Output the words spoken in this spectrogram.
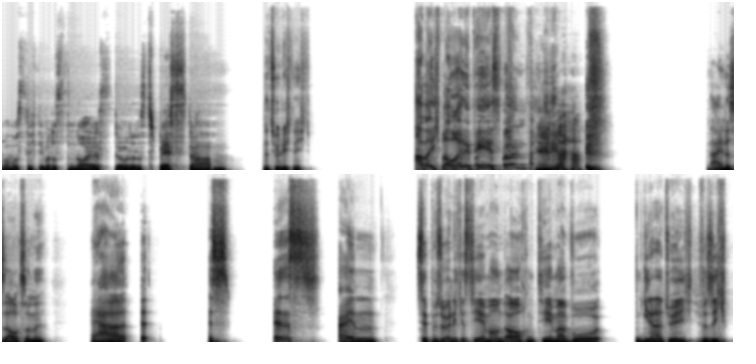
Man muss nicht immer das Neueste oder das Beste haben. Natürlich nicht. aber ich brauche eine PS5. Nein, das ist auch so eine. Ja, äh, es, es ist ein sehr persönliches Thema und auch ein Thema, wo jeder natürlich für sich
